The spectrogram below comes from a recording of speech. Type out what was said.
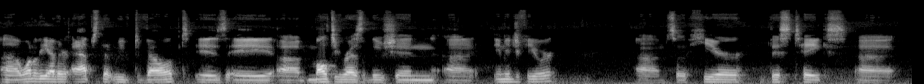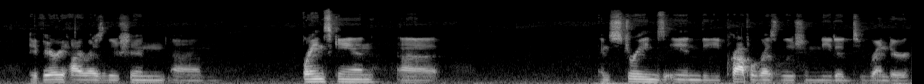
Uh, one of the other apps that we've developed is a uh, multi-resolution uh, image viewer. Um, so here, this takes uh, a very high-resolution um, brain scan uh, and streams in the proper resolution needed to render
